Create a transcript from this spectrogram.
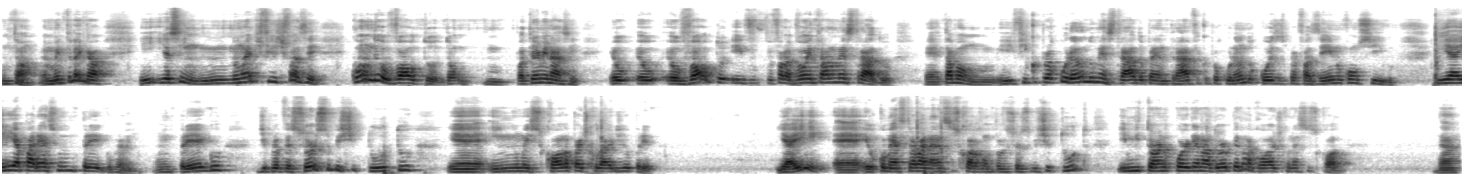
Então, é muito legal. E, e, assim, não é difícil de fazer. Quando eu volto, então, para terminar assim, eu, eu, eu volto e falo, vou entrar no mestrado. É, tá bom, e fico procurando mestrado para entrar, fico procurando coisas para fazer e não consigo. E aí aparece um emprego para mim, um emprego de professor substituto é, em uma escola particular de Rio Preto. E aí é, eu começo a trabalhar nessa escola como professor substituto e me torno coordenador pedagógico nessa escola. Né?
